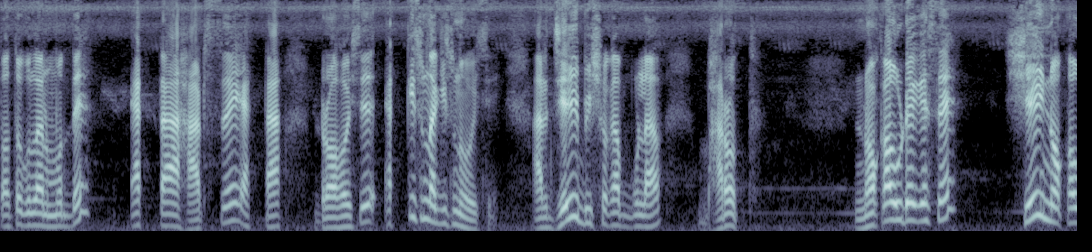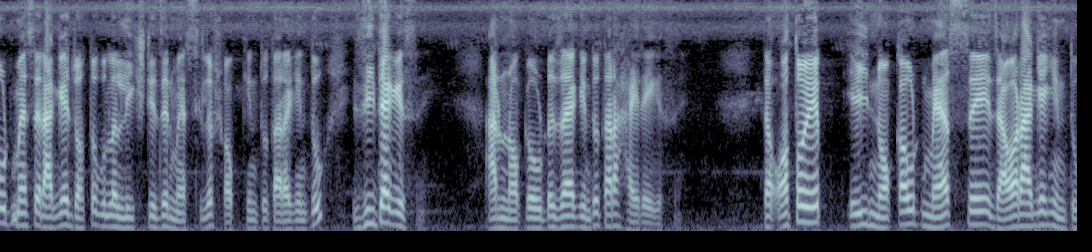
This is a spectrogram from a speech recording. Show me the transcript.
ততগুলার মধ্যে একটা হারছে, একটা ড্র হয়েছে, এক কিছু না কিছু হয়েছে। আর যেই বিশ্বকাপগুলা ভারত নকআউটে গেছে, সেই নকআউট ম্যাচের আগে যতগুলো লিগ স্টেজের ম্যাচ ছিল, সব কিন্তু তারা কিন্তু জিতে গেছে। আর নকআউটে যায় কিন্তু তারা হাইরে গেছে। তা অতএব এই নকআউট ম্যাচে যাওয়ার আগে কিন্তু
